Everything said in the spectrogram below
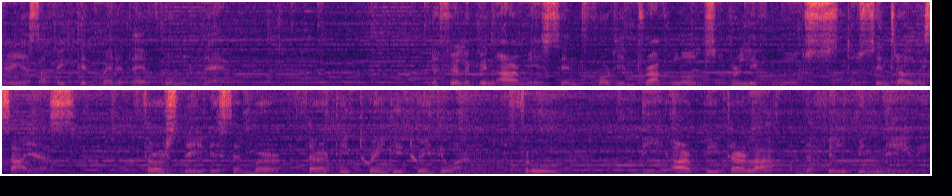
areas affected by the Typhoon Odette. The Philippine Army sent 14 truckloads of relief goods to Central Visayas Thursday, December 30, 2021 through BRP Tarlac of the Philippine Navy.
